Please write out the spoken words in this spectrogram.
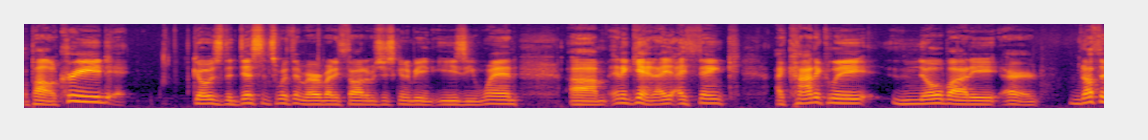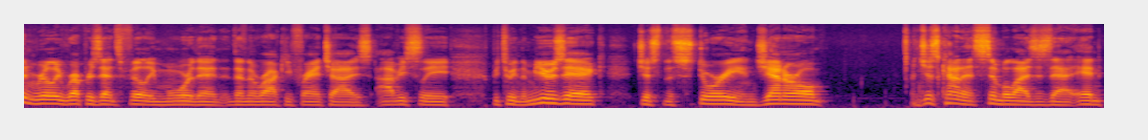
Apollo Creed. goes the distance with him. Everybody thought it was just going to be an easy win. Um, and again, I, I think iconically, nobody or nothing really represents Philly more than than the Rocky franchise. Obviously, between the music, just the story in general, just kind of symbolizes that. And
